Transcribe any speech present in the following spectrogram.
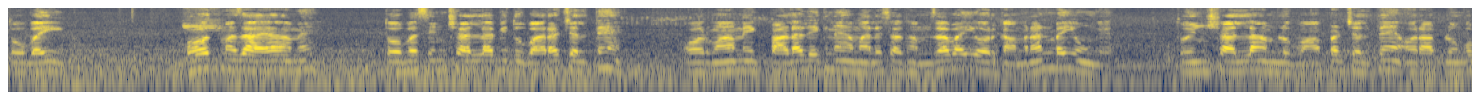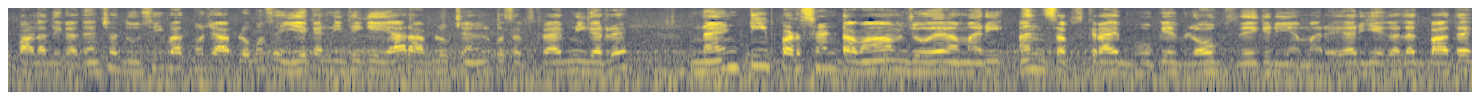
तो भाई, बहुत मज़ा आया हमें। तो बस इंशाल्लाह अभी दोबारा चलते हैं, और वहाँ में एक पाड़ा देखना है हमारे साथ हमजा भाई और कामरान भाई होंगे। तो इंशाल्लाह हम लोग वहाँ पर चलते हैं और आप लोगों को पाड़ा दिखाते हैं। अच्छा दूसरी बात मुझे आप लोगों से ये करनी थी कि यार, आप लोग चैनल को सब्सक्राइब नहीं कर रहे। 90 परसेंट आवाम जो है हमारी अनसब्सक्राइब होके व्लॉग्स देख रही है हमारे। यार, ये गलत बात है।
